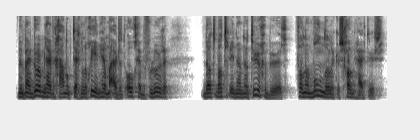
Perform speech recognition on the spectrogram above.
we bij door blijven gaan op technologie en helemaal uit het oog hebben verloren dat wat er in de natuur gebeurt van een wonderlijke schoonheid is.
